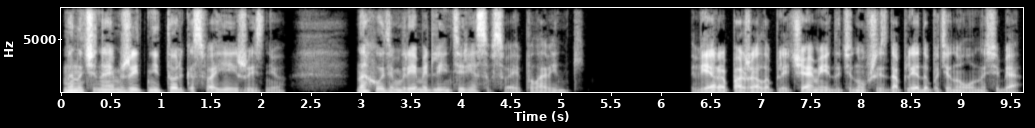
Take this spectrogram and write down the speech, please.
Мы начинаем жить не только своей жизнью, находим время для интересов своей половинки. Вера пожала плечами и, дотянувшись до пледа, потянула на себя.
